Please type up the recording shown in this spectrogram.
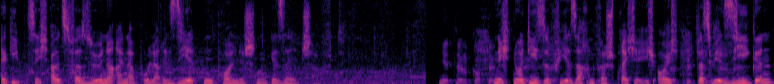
ergibt sich als Versöhner einer polarisierten polnischen Gesellschaft. Nicht nur diese vier Sachen verspreche ich euch, dass wir siegen,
